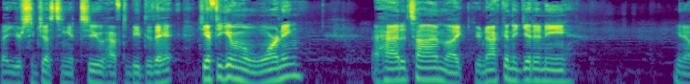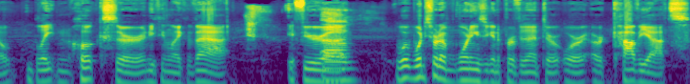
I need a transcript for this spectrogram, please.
that you're suggesting it to have to be? Do they do you have to give them a warning ahead of time, like you're not going to get any you know blatant hooks or anything like that if you're uh, um, what, what sort of warnings are you going to present or, or, or caveats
